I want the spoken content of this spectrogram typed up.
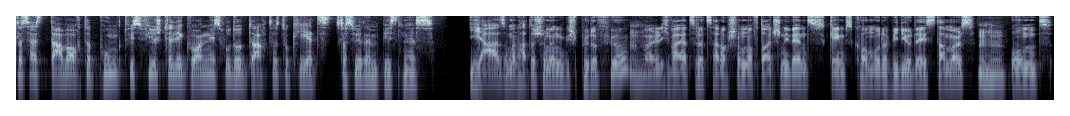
Das heißt, da war auch der Punkt, wie es vierstellig geworden ist, wo du dachtest, okay, jetzt, das wird ein Business. Ja, also man hatte schon ein Gespür dafür, mhm. weil ich war ja zu der Zeit auch schon auf deutschen Events, Gamescom oder Video Days damals. Mhm. Und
